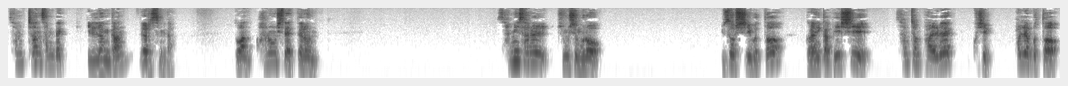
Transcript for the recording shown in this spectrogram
3301년간 열었습니다. 또한 한웅시대 때는 삼위산을 중심으로 유소시부터 그러니까 BC 3898년부터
